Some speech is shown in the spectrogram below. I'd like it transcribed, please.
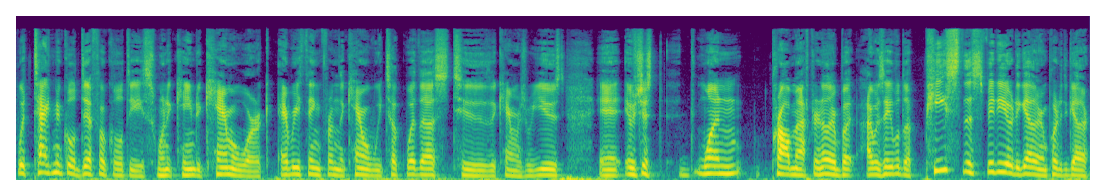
with technical difficulties when it came to camera work. Everything from the camera we took with us to the cameras we used, it, it was just one problem after another, but I was able to piece this video together and put it together.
